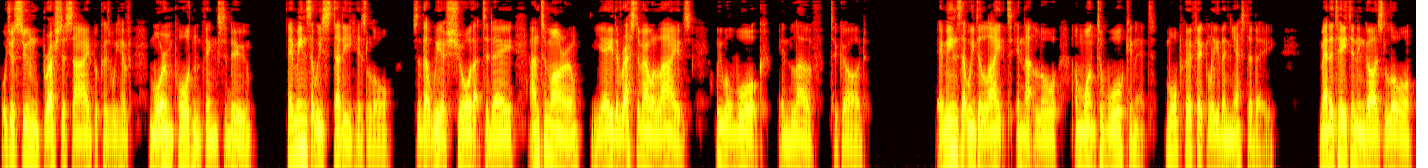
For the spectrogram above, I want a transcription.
which are soon brushed aside because we have more important things to do. It means that we study His law, so that we are sure that today and tomorrow, yea, the rest of our lives, we will walk in love to God. It means that we delight in that law and want to walk in it more perfectly than yesterday. Meditating in God's law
